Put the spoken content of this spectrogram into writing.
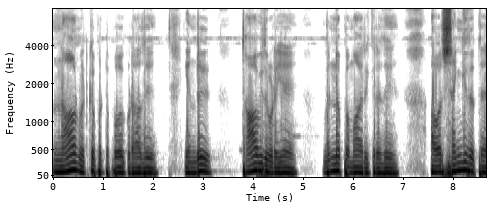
நான் வெட்கப்பட்டு போகக்கூடாது என்று தாவிதருடைய விண்ணப்பமாக இருக்கிறது. அவர் சங்கீதத்தை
